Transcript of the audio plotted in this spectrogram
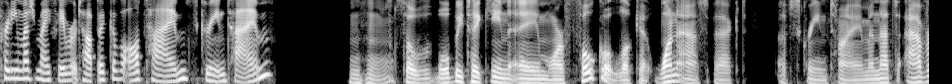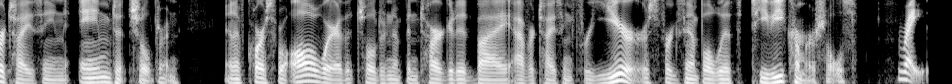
pretty much my favorite topic of all time screen time. Mm-hmm. So we'll be taking a more focal look at one aspect of screen time, and that's advertising aimed at children. And of course, we're all aware that children have been targeted by advertising for years, for example, with TV commercials. Right.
